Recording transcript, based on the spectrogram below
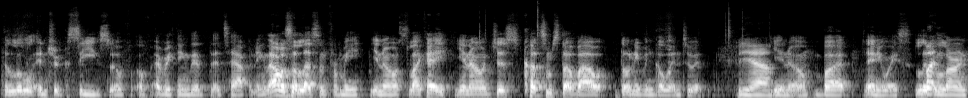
the little intricacies of, of everything that, that's happening. That was a lesson for me. You know, it's like, hey, you know, just cut some stuff out. Don't even go into it. Yeah. You know, but anyways, live but, and learn.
